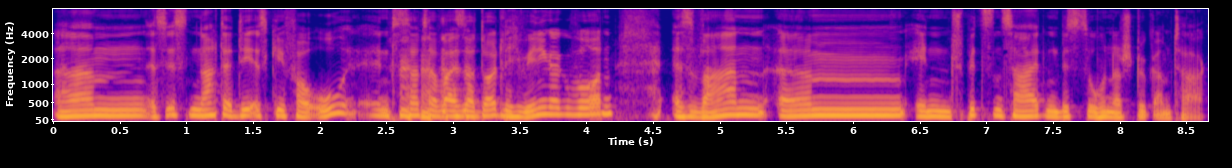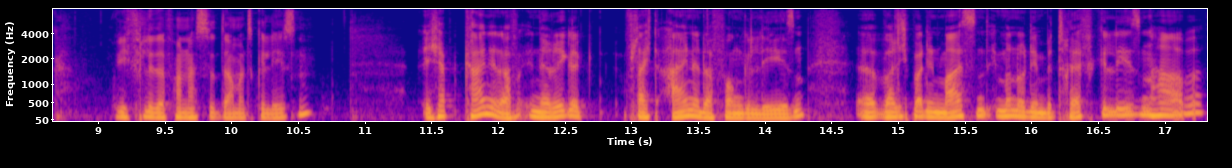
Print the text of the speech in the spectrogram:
Ähm, es ist nach der DSGVO interessanterweise deutlich weniger geworden. Es waren ähm, in Spitzenzeiten bis zu 100 Stück am Tag. Wie viele davon hast du damals gelesen? Ich habe keine in der Regel vielleicht eine davon gelesen, äh, weil ich bei den meisten immer nur den Betreff gelesen habe. Und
